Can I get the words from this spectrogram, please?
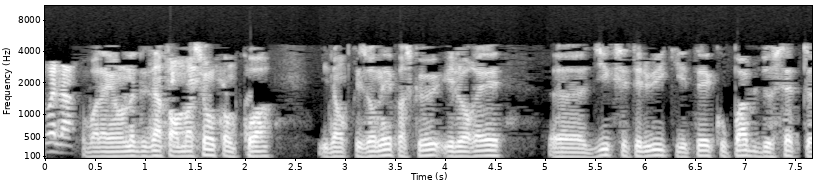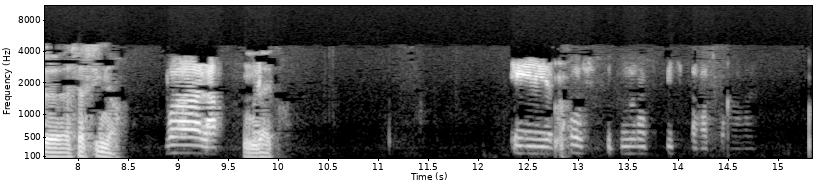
voilà. voilà, et on a des informations comme quoi il est emprisonné parce que il aurait euh, dit que c'était lui qui était coupable de cet euh, assassinat. Voilà. D'accord. Et oh, je sais plus ensuite par rapport à.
